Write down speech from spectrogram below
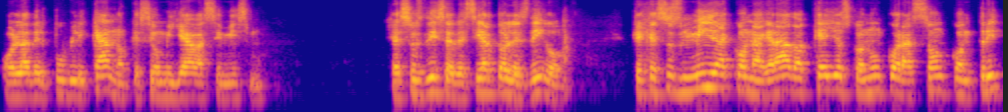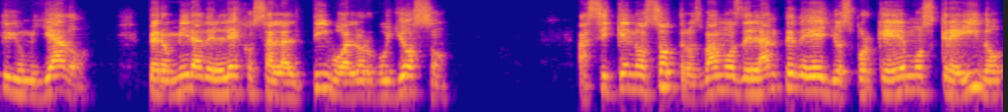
o la del publicano que se humillaba a sí mismo. Jesús dice, de cierto les digo, que Jesús mira con agrado a aquellos con un corazón contrito y humillado, pero mira de lejos al altivo, al orgulloso. Así que nosotros vamos delante de ellos porque hemos creído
